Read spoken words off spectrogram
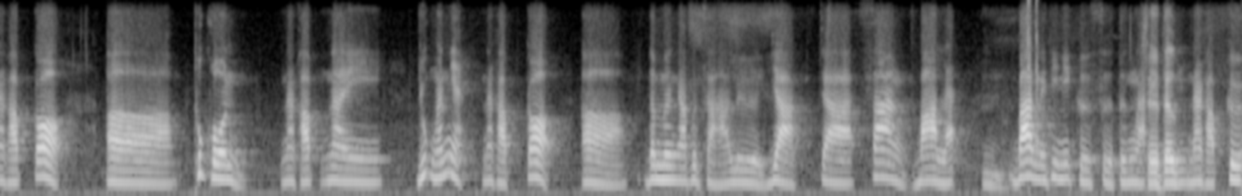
นะครับก็เอ่อ ทุกคนนะครับในยุคนั้นเนี่ยนะครับก็เอ่อดำเนินการปรึกษาหารืออยากจะสร้างบ้านและอืมบ้านในที่นี้คือสื่อตึงละสื่อตึงนะครับคือ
